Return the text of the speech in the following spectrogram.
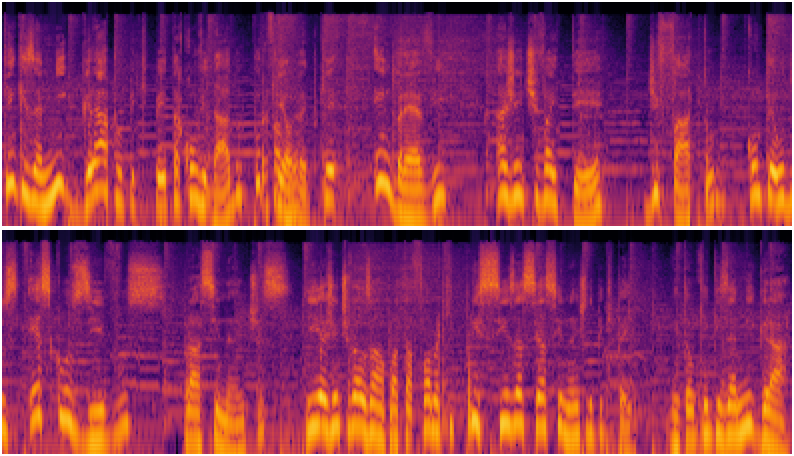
Quem quiser migrar para o PicPay tá convidado. Por, Por quê, favor. Altair? Porque em breve a gente vai ter, de fato, conteúdos exclusivos para assinantes e a gente vai usar uma plataforma que precisa ser assinante do PicPay. Então quem quiser migrar,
